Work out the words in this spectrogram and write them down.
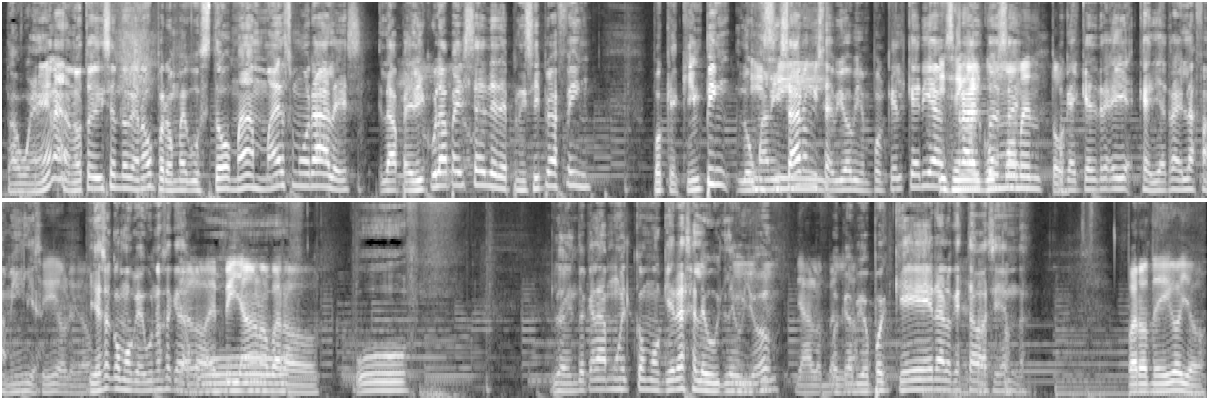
Está buena, no estoy diciendo que no, pero me gustó más Miles Morales, la película per se desde principio a fin. Porque Kingpin lo Y humanizaron si- y se vio bien. Porque él quería. y si en traer algún todo ese- momento- Porque él quería, quería traer la familia. Sí, obligado. Y eso, como que uno se queda. Ya lo es villano, "Uf, pero. Uf. Lo lindo que la mujer, como quiera, se le, hu- le huyó. Ya lo Porque vio por qué era lo que estaba haciendo. Pero te digo yo,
